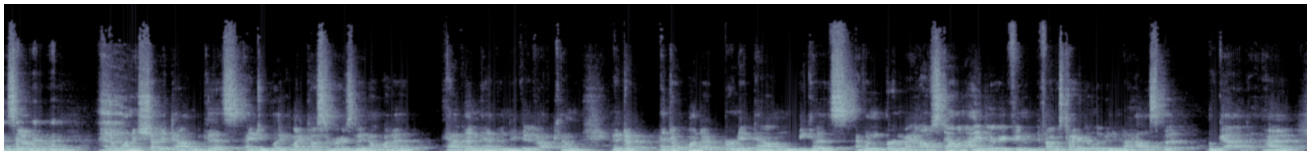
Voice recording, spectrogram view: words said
So I don't want to shut it down because I do like my customers and I don't want to have them have a negative outcome. And I don't I don't want to burn it down because I wouldn't burn my house down either if if I was tired of living in my house. But oh god, uh,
